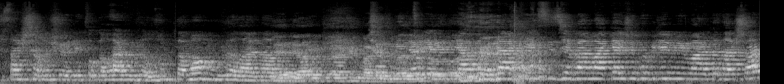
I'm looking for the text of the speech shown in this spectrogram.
Şu saçlarına şöyle tokalar vuralım. Tamam mı buralardan Evet, böyle? Diyarbakır erkek Çok çok evet olmadım. yani sizce ben makyaj yapabilir miyim arkadaşlar?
